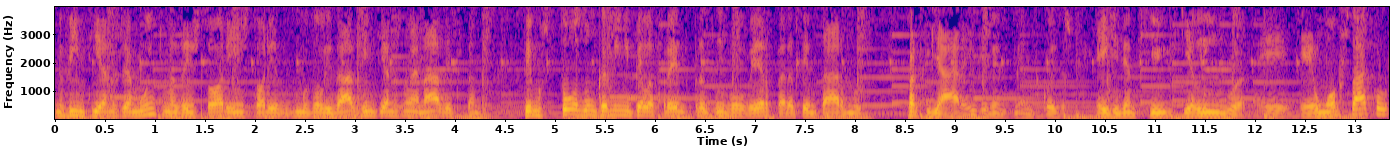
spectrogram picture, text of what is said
20 anos é muito, mas em história, em história de modalidade, 20 anos não é nada, e portanto temos todo um caminho pela frente para desenvolver, para tentarmos partilhar, evidentemente, coisas. É evidente que, que a língua é, é um obstáculo,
